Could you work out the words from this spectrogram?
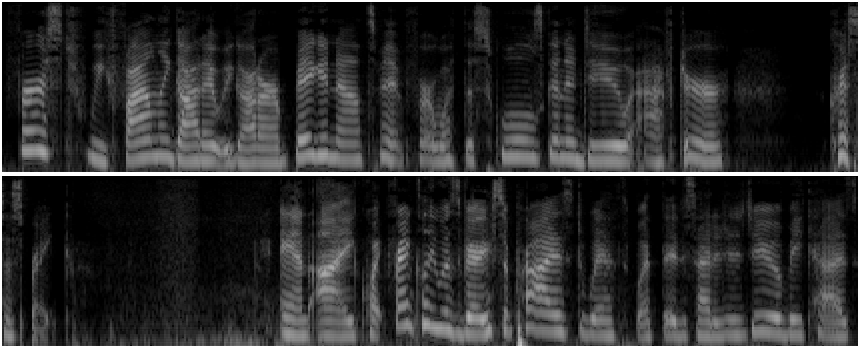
First, we finally got it. We got our big announcement for what the school's going to do after Christmas break. And I, quite frankly, was very surprised with what they decided to do because,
